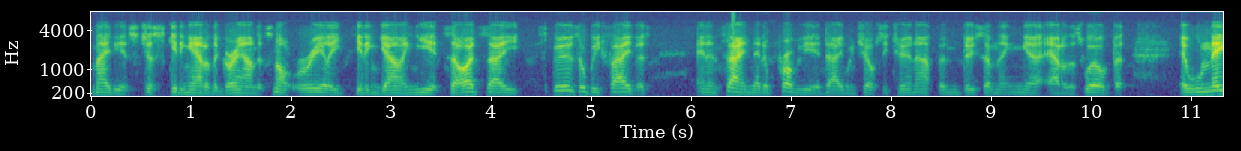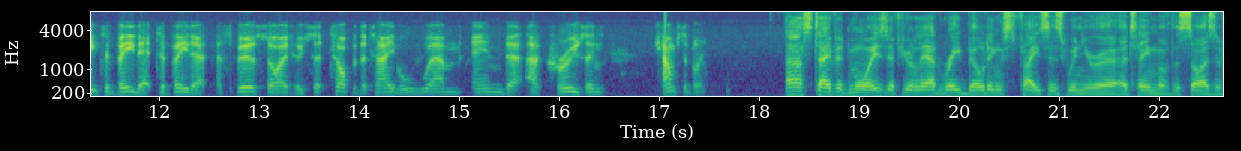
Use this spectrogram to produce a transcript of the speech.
maybe it's just getting out of the ground. It's not really getting going yet. So I'd say Spurs will be favoured. And in saying that, it'll probably be a day when Chelsea turn up and do something uh, out of this world. But it will need to be that to beat a, a Spurs side who sit top of the table um, and uh, are cruising comfortably. Ask David Moyes if you're allowed rebuilding phases when you're a, a team of the size of,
